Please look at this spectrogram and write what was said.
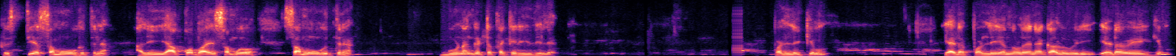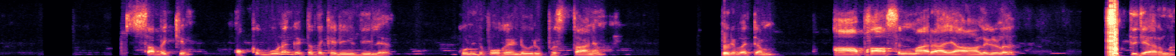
ക്രിസ്തീയ സമൂഹത്തിന് അല്ലെങ്കിൽ യാക്കോബായ സമൂഹ സമൂഹത്തിന് ഗുണം കിട്ടത്തക്ക രീതിയിൽ പള്ളിക്കും എടപ്പള്ളി എന്നുള്ളതിനേക്കാൾ ഉപരി ഇടവഴിക്കും സഭയ്ക്കും ഒക്കെ ഗുണം കിട്ടത്തക്ക രീതിയിൽ കൊണ്ടുപോകേണ്ട ഒരു പ്രസ്ഥാനം. ഒരുപറ്റം ആഭാസന്മാരായ ആളുകൾ ഒത്തുചേർന്ന്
